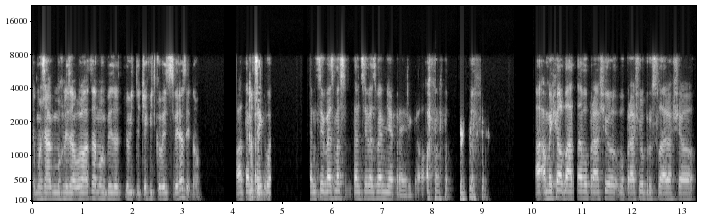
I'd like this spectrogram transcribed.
tak možná by mohli zavolat a mohl by do, do těch Vítkovic vyrazit, no. A ten, prej, ten, si vezme, ten si vezme mě, prej, říkal. a, a Michal Barta oprášil, oprášil Brusle, našel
